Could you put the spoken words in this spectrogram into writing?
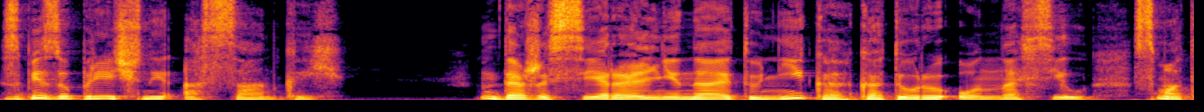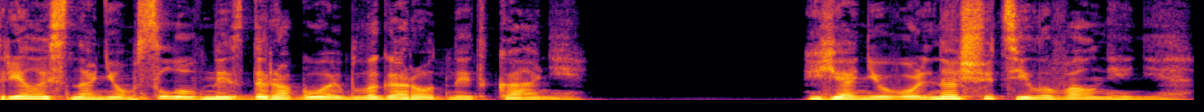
с безупречной осанкой – даже серая льняная туника, которую он носил, смотрелась на нем словно из дорогой благородной ткани. Я невольно ощутила волнение.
